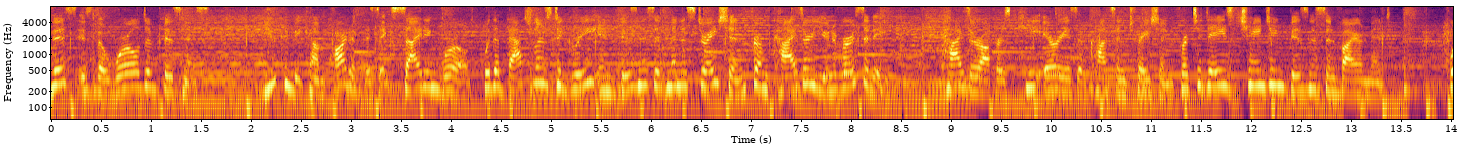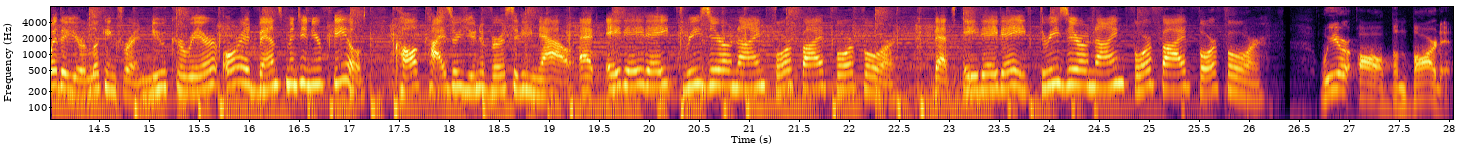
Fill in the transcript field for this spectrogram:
This is the world of business. You can become part of this exciting world with a bachelor's degree in business administration from Keiser University. Keiser offers key areas of concentration for today's changing business environment. Whether you're looking for a new career or advancement in your field, call Keiser University now at 888 309 4544. That's 888 309 4544. We are all bombarded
